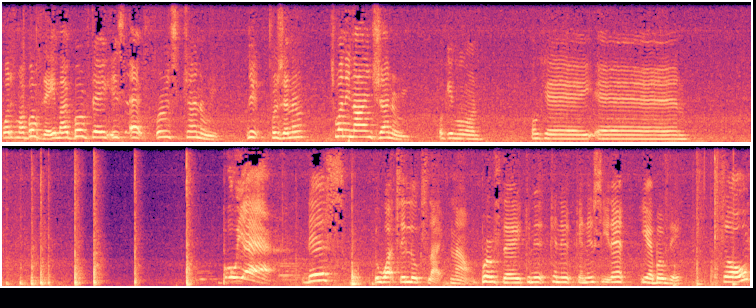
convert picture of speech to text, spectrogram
what is my birthday? My birthday is at 1st January. 1st January? 29 January. Okay, hold on. Okay, and oh, this is what it looks like now birthday can you can you can you see that yeah birthday so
